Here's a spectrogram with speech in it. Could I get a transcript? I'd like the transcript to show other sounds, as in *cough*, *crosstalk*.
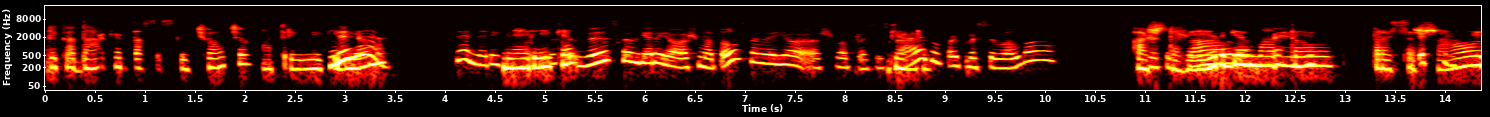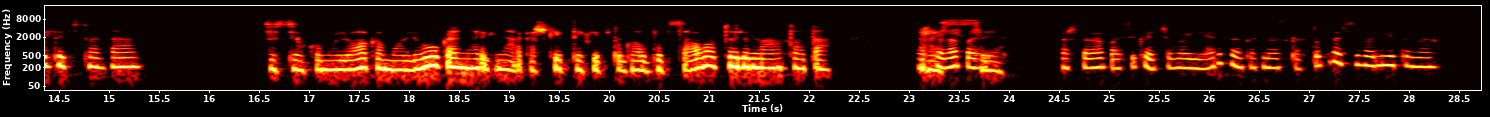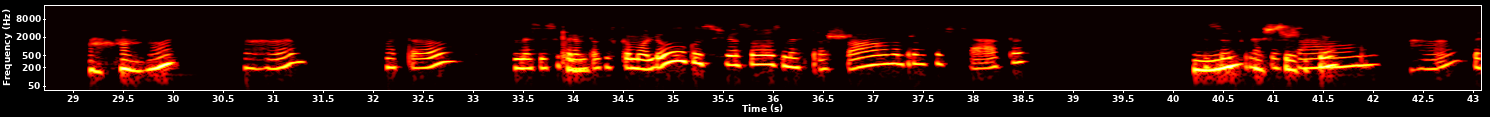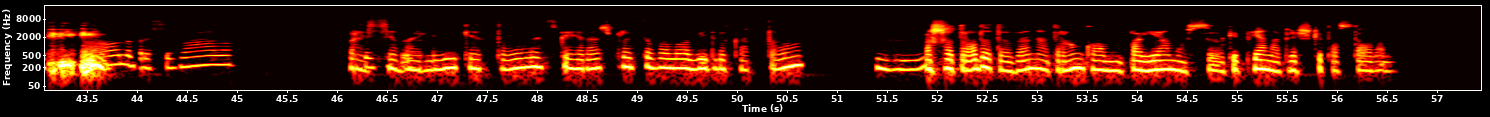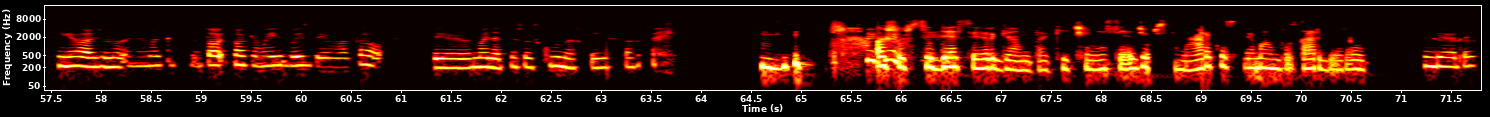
Reikia dar kartą suskaičiuočiau nuo 3 iki Ne, 1. ne. Ne, nereikia. Nereikia? Viskas, viskas gerai, jo, aš matau save, jo, aš va prasiskaidau, tai prasivalau. Aš tave irgi matau. *laughs* Prasišaudyk save. Susiakumuliuok kamoliuką energinę ar kažkaip tai, kaip tu galbūt savo turi Jo. tave, pas, Prasi. aš tave pasikviečiau į ersę, kad mes kartu prasivalytume. Aha. Aha, matau. Mes susikuriam Taip. tokius kamoliukus šviesos, mes prašaunam pro visas čakras. Visur Mm, aš irgi prasišauna. Aha, prasišauna, prasivalo. prasivalyk ir tu viską ir aš prasivalau abidvi kartu. Mhm. Aš atrodo tave net rankom paėmusi, kaip vieną prieš kitą stovim. Jo, žinau, žinau, to, tokį vaizdą jau matau. Tai man net visas kūnas kaista. *laughs* Aš užsidėsiu irgi ant akyčių, nesėdžiu užsimerkus, tai man bus dar geriau. Gerai.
